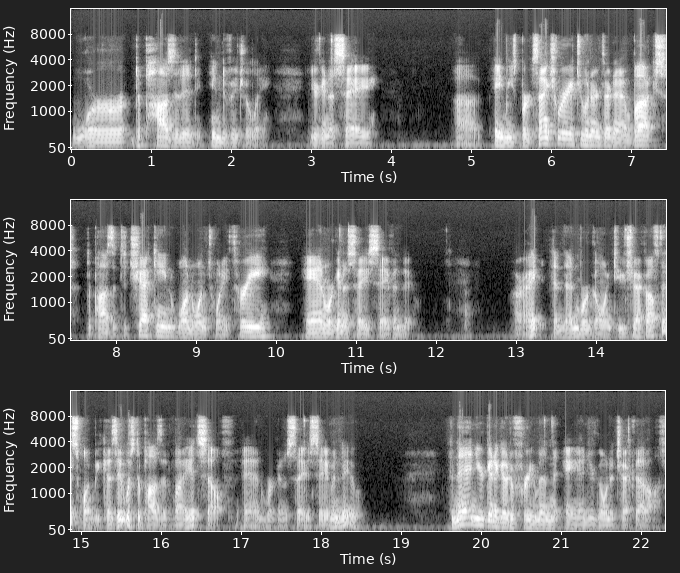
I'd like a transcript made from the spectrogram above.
were deposited individually. You're going to say uh, Amy's Bird Sanctuary, 239 bucks, deposit to checking, 1123, and we're going to say save and new. All right, and then we're going to check off this one because it was deposited by itself. And we're going to say save and new. And then you're going to go to Freeman and you're going to check that off.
